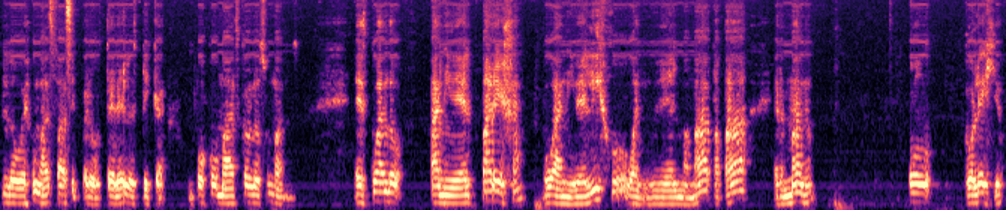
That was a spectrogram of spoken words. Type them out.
lo veo más fácil, pero Tere lo explica un poco más con los humanos es cuando a nivel pareja o a nivel hijo o a nivel mamá, papá, hermano o colegio,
